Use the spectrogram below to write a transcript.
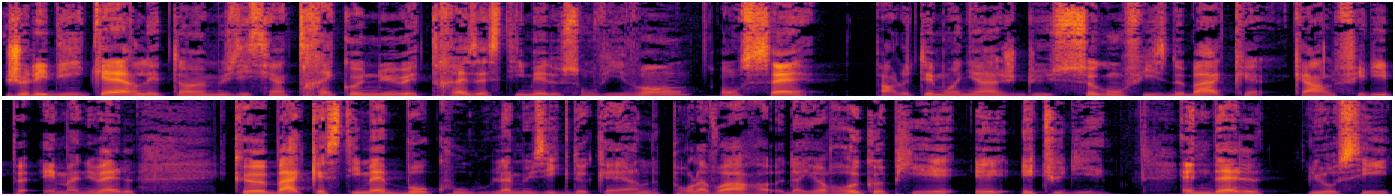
Je l'ai dit, Kerl est un musicien très connu et très estimé de son vivant. On sait, par le témoignage du second fils de Bach, Carl Philippe Emmanuel, que Bach estimait beaucoup la musique de Kerl pour l'avoir d'ailleurs recopiée et étudiée. Handel, lui aussi,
